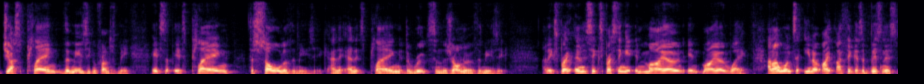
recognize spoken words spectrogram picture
just playing the music in front of me. It's it's playing the soul of the music and it, and it's playing the roots and the genre of the music and express and it's expressing it in my own in my own way. And I want to you know I, I think as a business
